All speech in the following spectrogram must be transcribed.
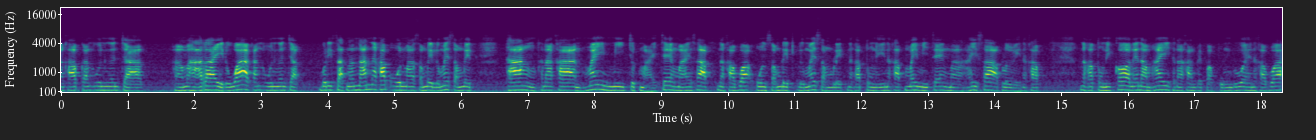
นะครับ การโอนเงินจากมหาลัยหรือว่าการโอนเงินจากบริษัทนั้นๆนะครับ โอนมาสำเร็จหรือไม่สำเร็จทางธนาคารไม่มีจดหมายแจ้งมาให้ทราบนะครับ ว่าโอนสำเร็จหรือไม่สำเร็จนะครับ ตรงนี้นะครับไม่มีแจ้งมาให้ทราบเลยนะครับ นะครับ ตรงนี้ก็แนะนำให้ธนาคารไปปรับปรุงด้วยนะครับ ว่า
